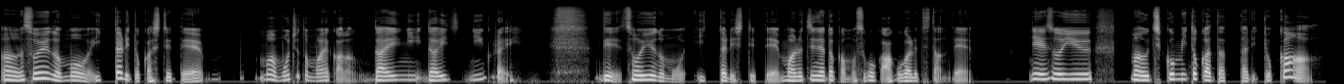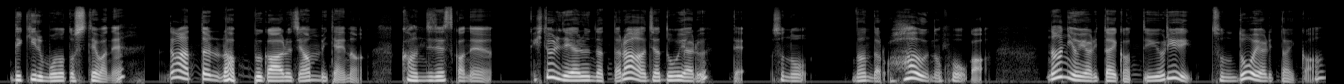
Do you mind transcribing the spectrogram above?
うん、そういうのも行ったりとかしてて、まあ、もうちょっと前かな。第2、第2ぐらいで、そういうのも行ったりしてて、マルチネとかもすごく憧れてたんで、で、そういう、まあ、打ち込みとかだったりとか、できるものとしてはね。だからったらラップがあるじゃんみたいな感じですかね。一人でやるんだったら、じゃあどうやるって、その、なんだろう、ハウの方が、何をやりたいかっていうより、その、どうやりたいか？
